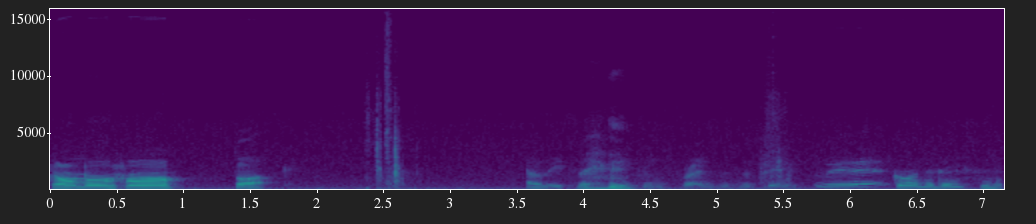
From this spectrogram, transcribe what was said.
Don't move, fool. Fuck. At least I had some friends in the basement. Go in the basement.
